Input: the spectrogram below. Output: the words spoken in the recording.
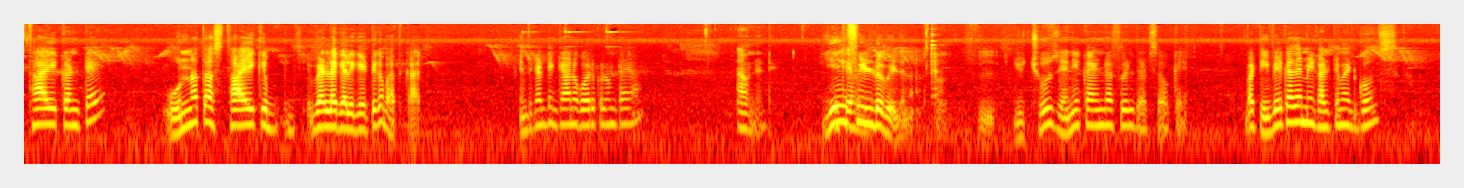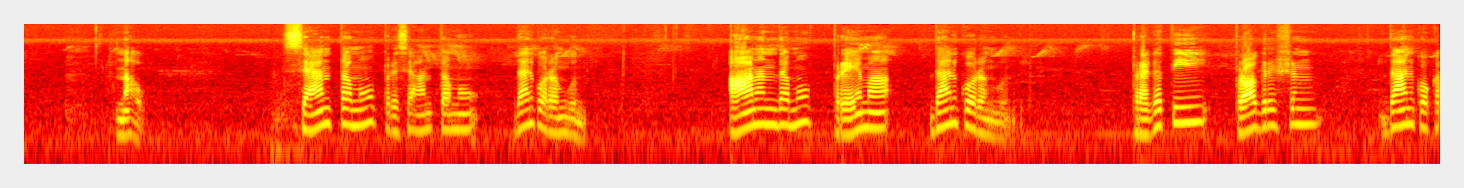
స్థాయి కంటే ఉన్నత స్థాయికి వెళ్ళగలిగేట్టుగా బతకాలి. ఎందుకంటే ఇంకేమైనా కోరికలు ఉంటాయా అవునండి. ఏ ఫీల్డ్లో వెళ్ళినా. You choose any kind of field that's okay but ఇవే కదా మీకు అల్టిమేట్ గోల్స్ నా శాంతము ప్రశాంతము దానికి ఒక రంగు ఉంది. ఆనందము ప్రేమ దానికో రంగు ఉంది. ప్రగతి ప్రోగ్రెషన్ దానికి ఒక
